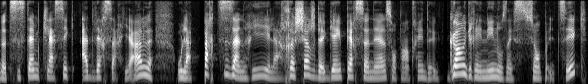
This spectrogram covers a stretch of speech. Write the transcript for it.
notre système classique adversarial où la partisanerie et la recherche de gains personnels sont en train de gangréner nos institutions politiques.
